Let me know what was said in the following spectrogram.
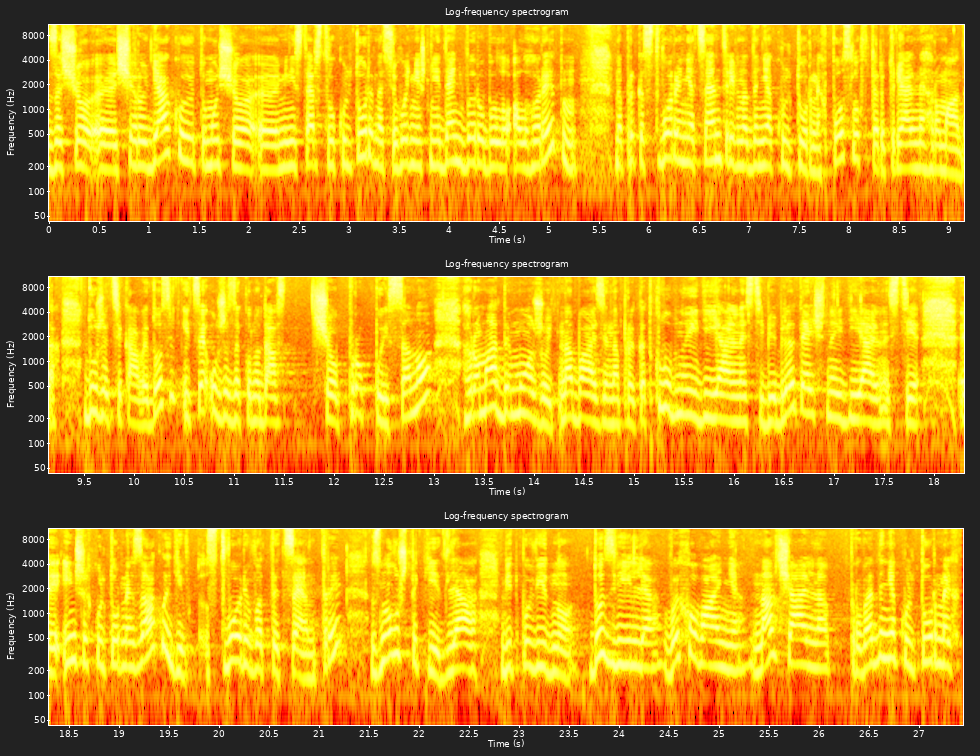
за що щиро дякую, тому що Міністерство культури на сьогоднішній день виробило алгоритм, наприклад, створення центрів надання культурних послуг в територіальних громадах. Дуже цікавий досвід, і це уже законодавчо прописано. Громади можуть на базі, наприклад, клубної діяльності, бібліотечної діяльності, інших культурних закладів створювати центри знову ж таки для відповідно дозвілля, виховання, навчальна, проведення культурних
